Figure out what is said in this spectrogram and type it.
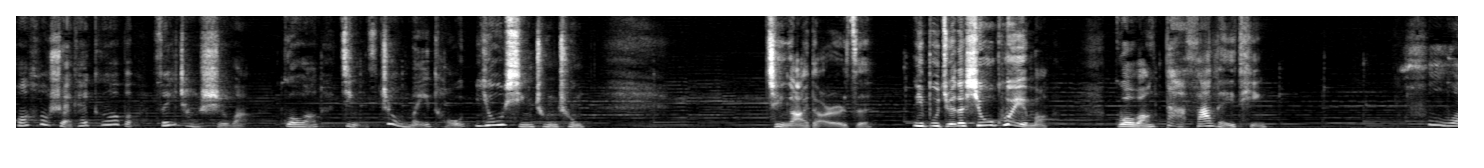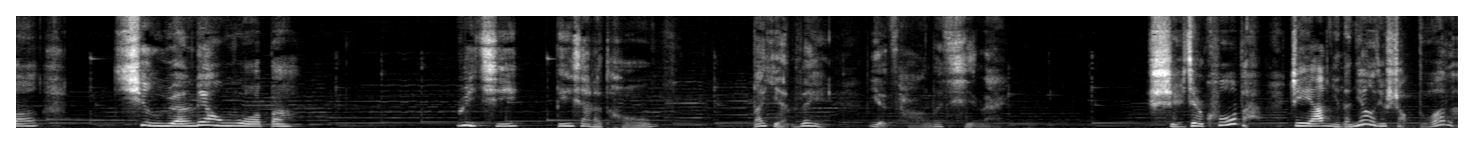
皇后甩开胳膊，非常失望。国王紧皱眉头，忧心忡忡。亲爱的儿子，你不觉得羞愧吗？国王大发雷霆。父王，请原谅我吧，瑞奇。低下了头，把眼泪也藏了起来。使劲哭吧，这样你的尿就少多了。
